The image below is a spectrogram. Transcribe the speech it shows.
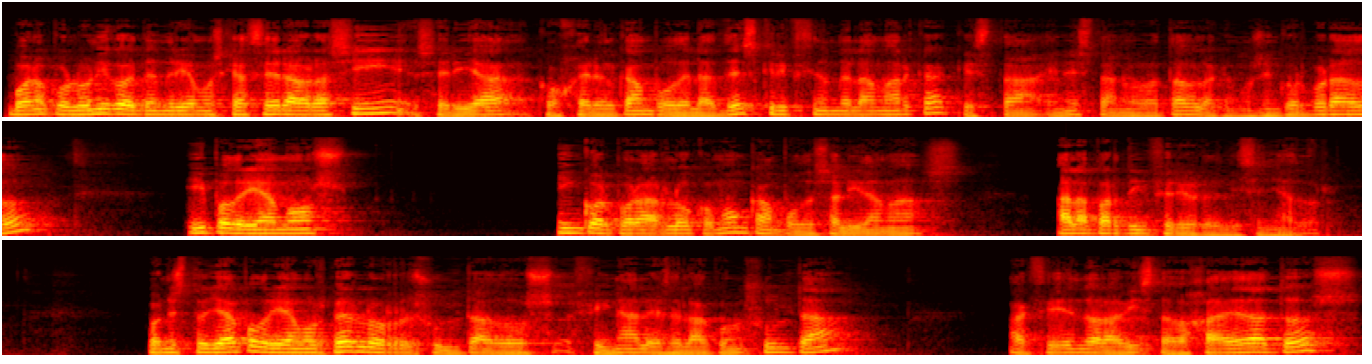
Bueno, pues lo único que tendríamos que hacer ahora sí sería coger el campo de la descripción de la marca, que está en esta nueva tabla que hemos incorporado, y podríamos incorporarlo como un campo de salida más a la parte inferior del diseñador. Con esto ya podríamos ver los resultados finales de la consulta, accediendo a la vista baja de datos,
